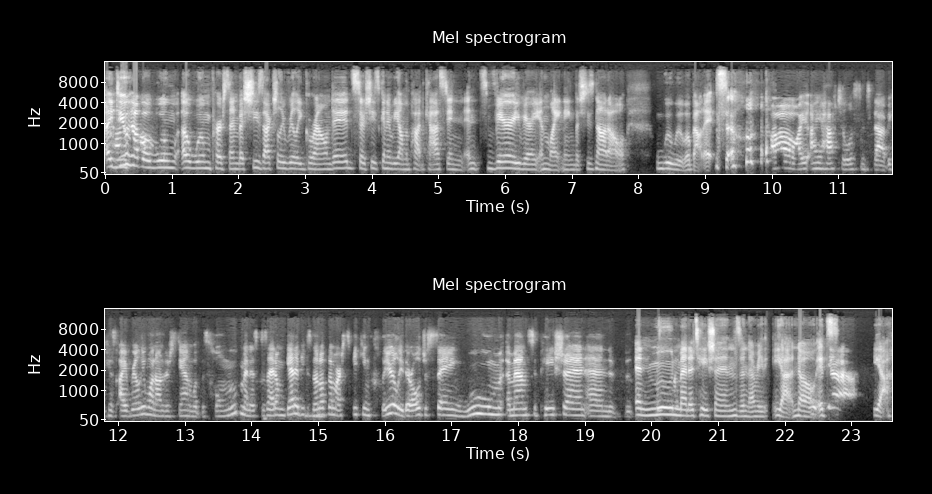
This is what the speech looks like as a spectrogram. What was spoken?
I do have a womb a womb person, but she's actually really grounded. So she's going to be on the podcast, and, and it's very very enlightening. But she's not all woo woo about it. So oh, I, I have to listen to that because I really want to understand what this whole movement is because I don't get it because none of them are speaking clearly. They're all just saying womb emancipation and and moon meditations and everything. Yeah, no, oh, it's. Yeah Yeah,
